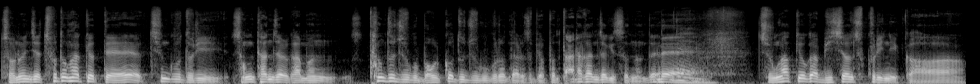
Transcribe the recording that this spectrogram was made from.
저는 이제 초등학교 때 친구들이 성탄절 가면 탕도 주고 먹을 것도 주고 그런다 그래서 몇 번 따라간 적이 있었는데 네. 중학교가 미션 스쿨이니까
